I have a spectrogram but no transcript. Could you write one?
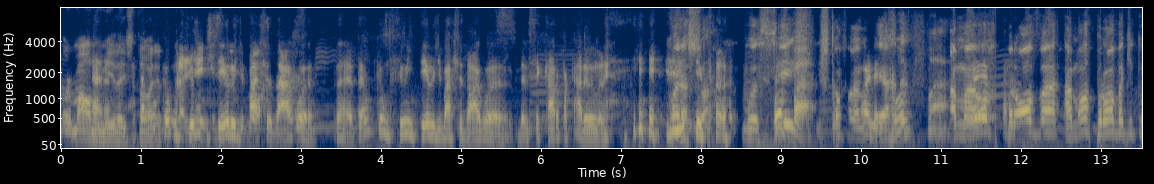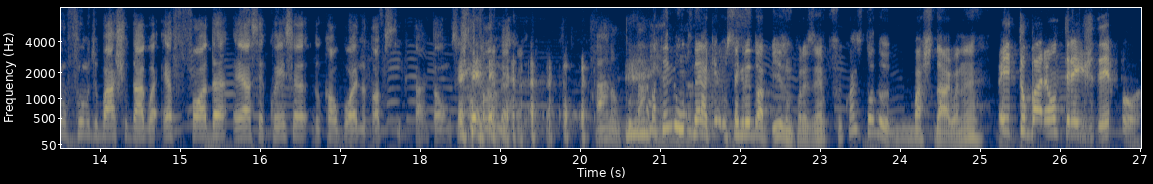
normal no é, meio da história. Até porque um filme inteiro debaixo d'água. Né, até porque um filme inteiro debaixo d'água deve ser caro pra caramba, né? Olha só, então... vocês opa, estão falando olha, merda. Opa, a maior prova, a maior prova de que um filme debaixo d'água é foda é a sequência do cowboy no Top Secret, tá? Então vocês estão falando merda. Ah, não, puta Mas teve um, né? Aquele, o Segredo do Abismo, por exemplo, foi quase todo debaixo d'água, né? E Tubarão 3D, pô.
